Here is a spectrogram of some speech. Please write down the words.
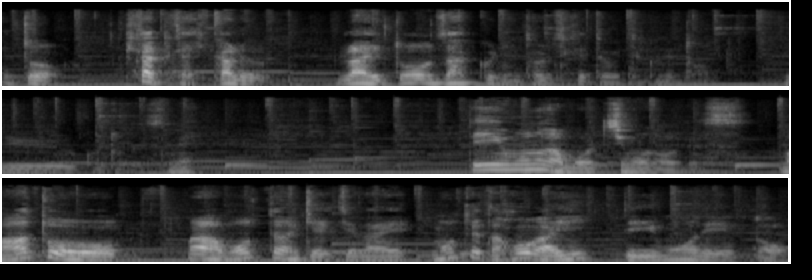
えっ、と、ピカピカ光るライトをザックに取り付けておいてくれということですね。っていうものが持ち物です。まあ、あと、まあ、持ってなきゃいけない、持ってた方がいいっていうもので言うと、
